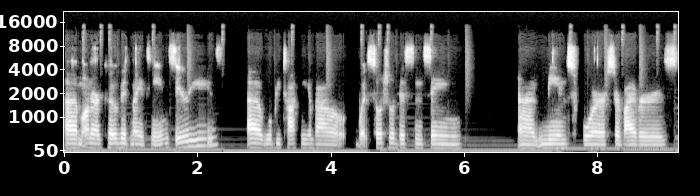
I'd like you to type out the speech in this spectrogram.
um, on our COVID 19 series, uh, we'll be talking about what social distancing uh, means for survivors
